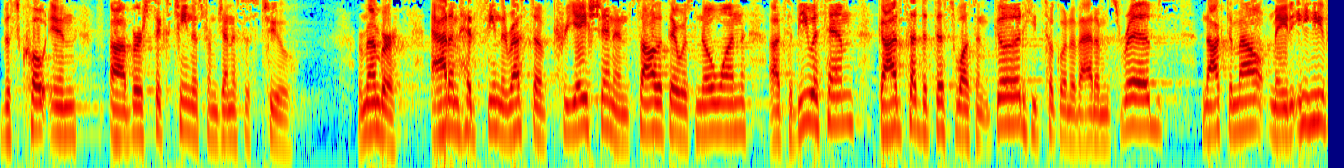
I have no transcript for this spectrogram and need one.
This quote in uh, verse 16 is from Genesis 2. Remember, Adam had seen the rest of creation and saw that there was no one uh, to be with him. God said that this wasn't good. He took one of Adam's ribs, knocked him out, made Eve.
